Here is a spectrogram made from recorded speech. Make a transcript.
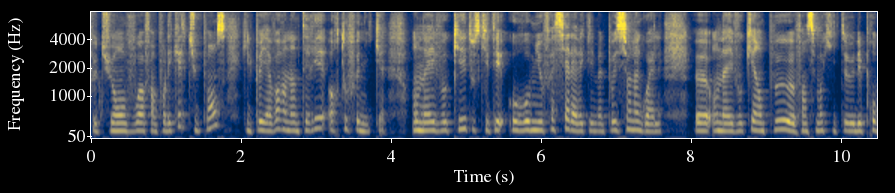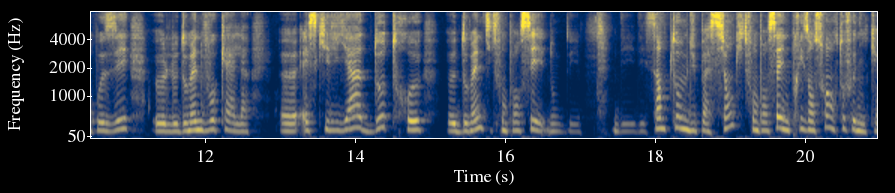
que tu envoies, enfin pour lesquels tu penses qu'il peut y avoir un intérêt orthophonique. On a évoqué tout ce qui était oromyofacial avec les malpositions linguales. Euh, on a évoqué un peu, enfin c'est moi qui te l'ai proposé, euh, le domaine vocal. Euh, est-ce qu'il y a d'autres domaines qui te font penser, donc des symptômes du patient qui te font penser à une prise en soin orthophonique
